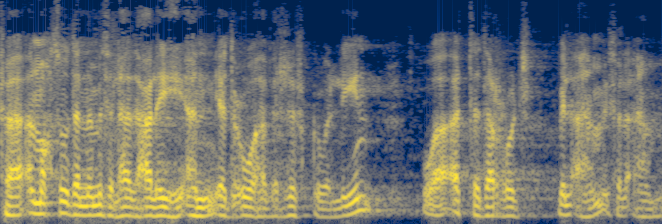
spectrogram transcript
فالمقصود أن مثل هذا عليه أن يدعوها بالرفق واللين والتدرج بالأهم فالأهم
